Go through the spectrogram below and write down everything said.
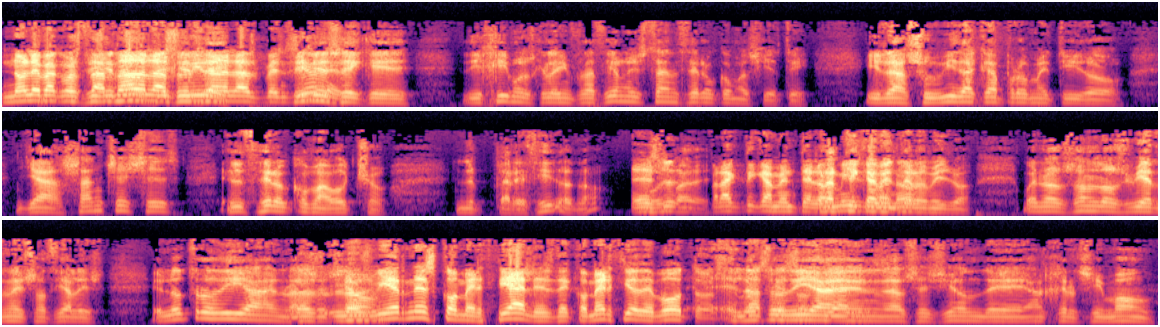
no le va a costar nada la subida de las pensiones. Fíjese que dijimos que la inflación está en 0,7 y la subida que ha prometido ya Sánchez es el 0,8 Parecido, ¿no? Es prácticamente lo prácticamente mismo. lo mismo. Bueno, son los viernes sociales. El otro día en la los, sesión, los viernes comerciales, de comercio de votos. El otro día en la sesión de Ángel Simón,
